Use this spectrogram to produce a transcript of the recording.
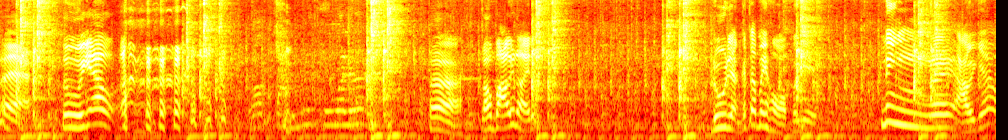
แหมตูอีกแล้วรอบต่ำนี่ตัวเลยเออลองเบาอีกหน่อยดิดูอย่างก็จะไม่หอบเมื่อกี้นิ่งเลยเอาอีกแล้ว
